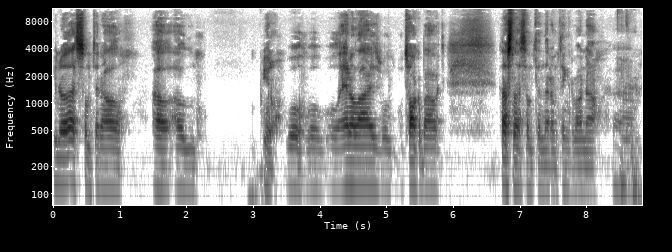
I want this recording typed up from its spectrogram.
you know, that's something I'll I'll, I'll you know we'll we'll, we'll analyze. We'll, we'll talk about. That's not something that I'm thinking about now. Um,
